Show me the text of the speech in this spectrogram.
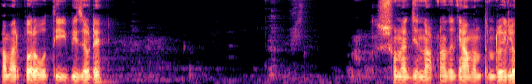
আমার পরবর্তী এপিসোডে শোনার জন্য আপনাদেরকে আমন্ত্রণ রইল।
